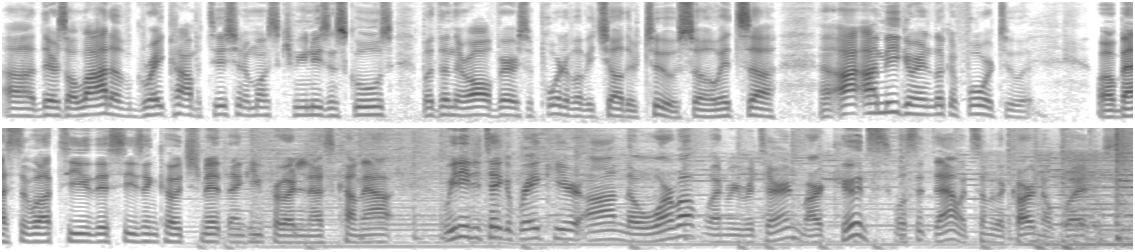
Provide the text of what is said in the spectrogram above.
uh, there's a lot of great competition amongst communities and schools, but then they're all very supportive of each other too. So it's uh, I, I'm eager and looking forward to it. Well, best of luck to you this season, Coach Schmidt. Thank you for letting us come out. We need to take a break here on the warm up. When we return, Mark Kuntz will sit down with some of the Cardinal players.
